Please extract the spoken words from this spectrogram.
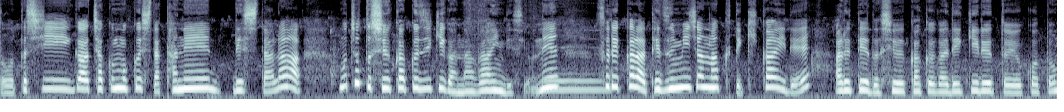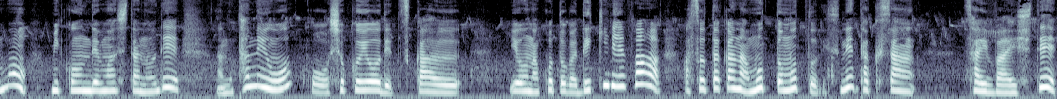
私が着目した種でしたらもうちょっと収穫時期が長いんですよね。それから手摘みじゃなくて機械である程度収穫ができるということも見込んでましたのであの種をこう食用で使うようなことができれば阿蘇高菜もっともっとですねたくさん栽培して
